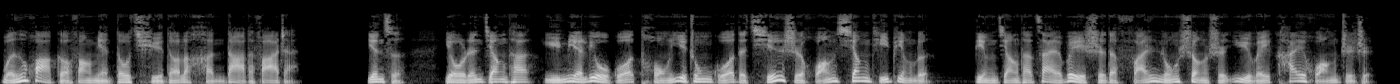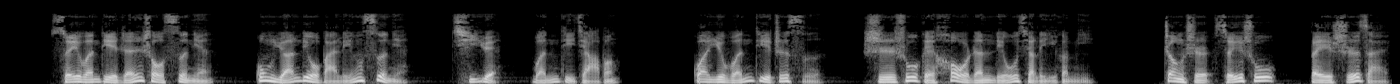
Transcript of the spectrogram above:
文化各方面都取得了很大的发展，因此有人将他与灭六国、统一中国的秦始皇相提并论，并将他在位时的繁荣盛世誉为开皇之治。隋文帝仁寿四年（公元六百零四年）七月，文帝驾崩。关于文帝之死，史书给后人留下了一个谜，正是《隋书》北十载，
